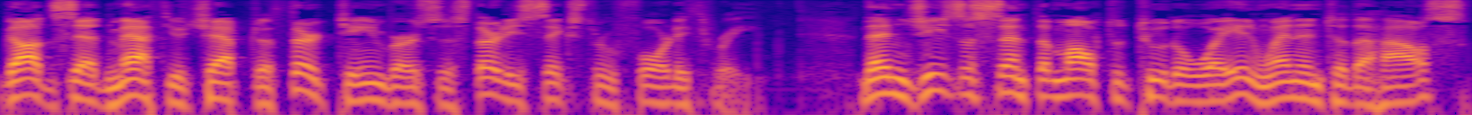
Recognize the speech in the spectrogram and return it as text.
God said, Matthew chapter 13 verses 36 through 43. Then Jesus sent the multitude away and went into the house,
